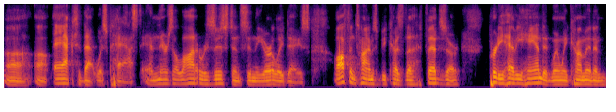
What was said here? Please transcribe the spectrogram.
uh, uh, act that was passed. And there's a lot of resistance in the early days, oftentimes because the feds are pretty heavy handed when we come in and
